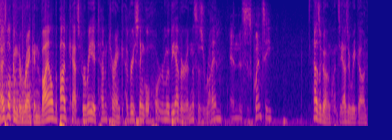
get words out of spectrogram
Guys, welcome to Rank and Vile, the podcast where we attempt to rank every single horror movie ever. And this is Ryan. And this is Quincy. How's it going, Quincy? How's your week going?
